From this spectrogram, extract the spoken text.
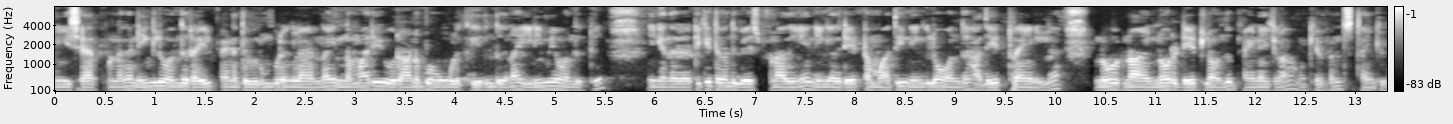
நீங்கள் ஷேர் பண்ணுங்கள் நீங்களும் வந்து ரயில் பயணத்தை விரும்புகிறீங்களா இருந்தால் இந்த மாதிரி ஒரு அனுபவம் உங்களுக்கு இருந்ததுன்னா இனிமேல் வந்துட்டு நீங்கள் அந்த டிக்கெட்டை வந்து வேஸ்ட் பண்ணாதீங்க. நீங்கள் அந்த டேட்டை மாற்றி நீங்களும் வந்து அதே ட்ரெயினில் இன்னொரு நான் இன்னொரு டேட்டில் வந்து பயணம் பயணிக்கலாம் ஓகே ஃப்ரெண்ட்ஸ் தேங்க்யூ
